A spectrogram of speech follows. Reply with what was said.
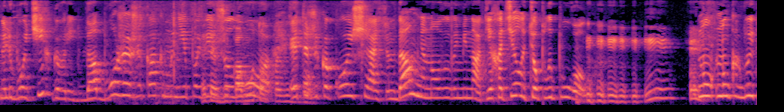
на любой чих говорить, да боже же, как мне повезло, кому-то повезло. это же какое счастье. Ну, да, у меня новый ламинат, я хотела теплый пол. Ну, ну как бы,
